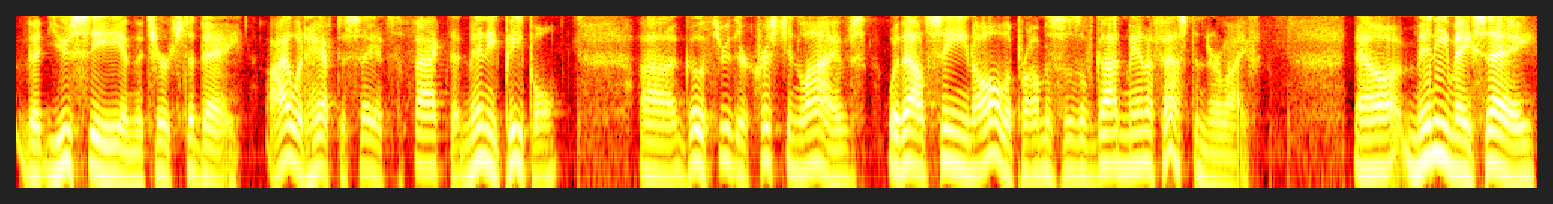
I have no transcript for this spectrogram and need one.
that you see in the church today, I would have to say it's the fact that many people uh, go through their Christian lives without seeing all the promises of God manifest in their life. Now, many may say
